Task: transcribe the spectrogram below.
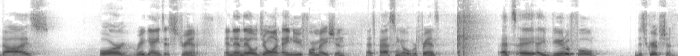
dies or regains its strength. And then they'll join a new formation that's passing over. Friends, that's a, a beautiful description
